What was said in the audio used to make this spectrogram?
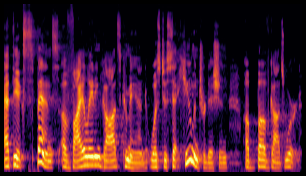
at the expense of violating God's command was to set human tradition above God's word.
